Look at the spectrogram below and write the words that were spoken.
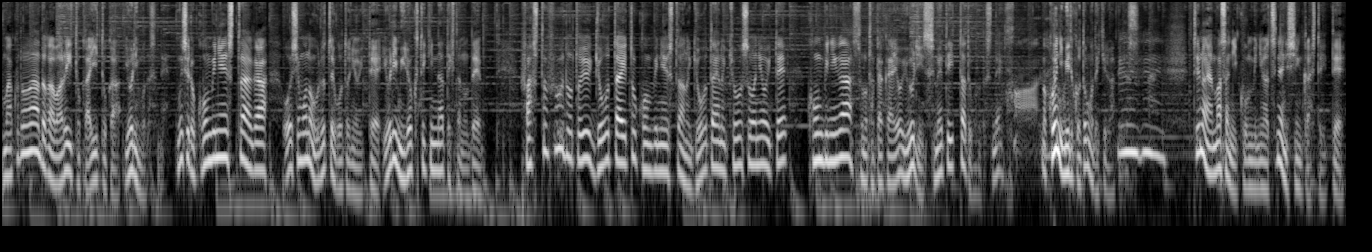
マクドナルドが悪いとかいいとかよりもですねむしろコンビニエンスストアが美味しいものを売るということにおいてより魅力的になってきたのでファストフードという業態とコンビニエンスストアの業態の競争においてコンビニがその戦いを有利に進めていったということですね。まあ、こういうふうに見ることもできるわけうんうです。んというのはまさにコンビニは常に進化していて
